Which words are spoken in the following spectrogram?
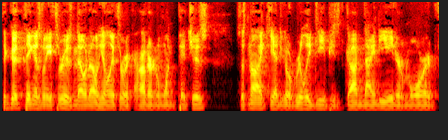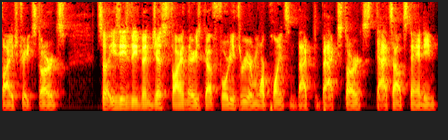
The good thing is when he threw his no no, he only threw like 101 pitches, so it's not like he had to go really deep. He's gone 98 or more in five straight starts, so he's, he's been just fine there. He's got 43 or more points in back to back starts. That's outstanding.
